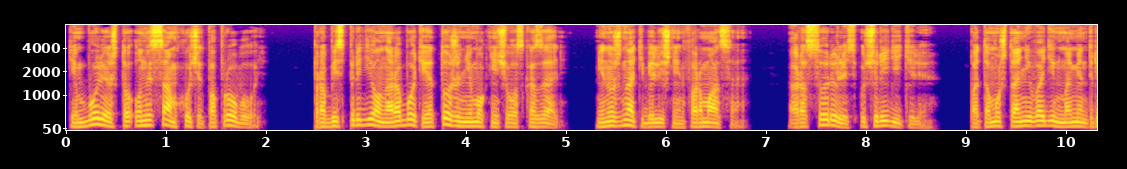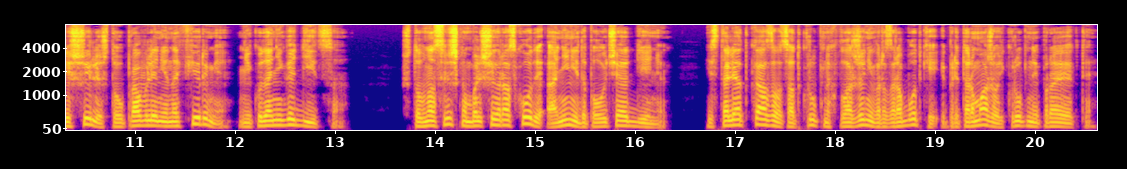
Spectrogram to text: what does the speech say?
Тем более, что он и сам хочет попробовать. Про беспредел на работе я тоже не мог ничего сказать. Не нужна тебе лишняя информация. Рассорились учредители, потому что они в один момент решили, что управление на фирме никуда не годится, что у нас слишком большие расходы, а они недополучают денег, и стали отказываться от крупных вложений в разработки и притормаживать крупные проекты.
